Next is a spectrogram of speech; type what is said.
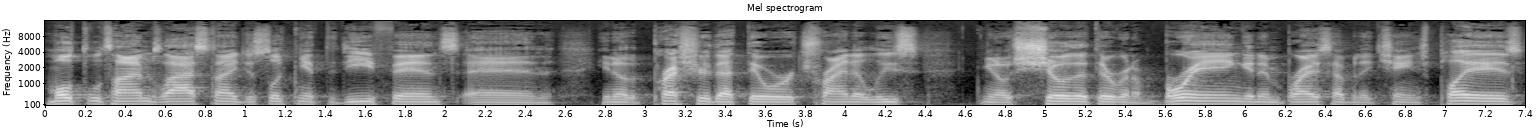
multiple times last night, just looking at the defense and, you know, the pressure that they were trying to at least, you know, show that they were going to bring and then Bryce having to change plays.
